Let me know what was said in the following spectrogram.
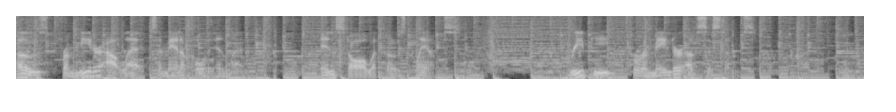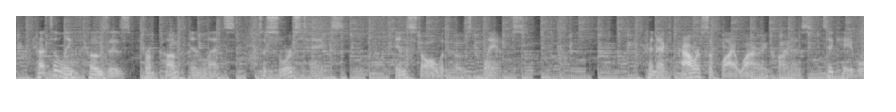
hose from meter outlet to manifold inlet. Install with hose clamps. Repeat for remainder of systems. Cut to length hoses from pump inlets to source tanks. Install with hose clamps. Connect power supply wiring harness to cable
